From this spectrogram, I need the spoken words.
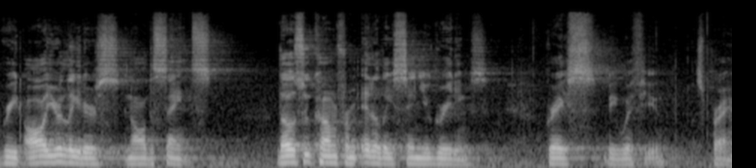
Greet all your leaders and all the saints. Those who come from Italy send you greetings. Grace be with you. Let's pray.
